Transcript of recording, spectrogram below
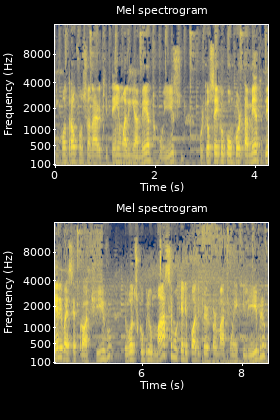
Encontrar um funcionário que tenha um alinhamento com isso, porque eu sei que o comportamento dele vai ser proativo, eu vou descobrir o máximo que ele pode performar com equilíbrio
